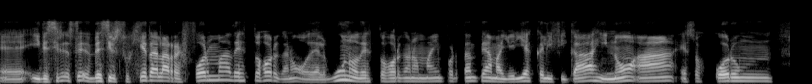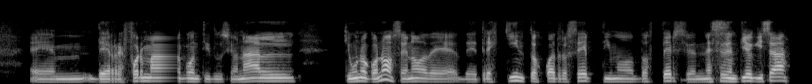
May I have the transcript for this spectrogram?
eh, y decir, es decir, sujeta a la reforma de estos órganos o de alguno de estos órganos más importantes a mayorías calificadas y no a esos quórum em, de reforma constitucional que uno conoce, ¿no? De, de tres quintos, cuatro séptimos, dos tercios. En ese sentido, quizás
